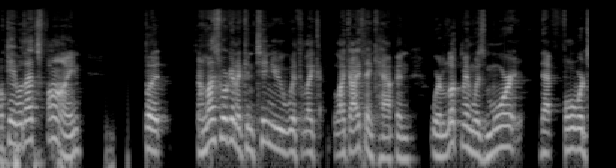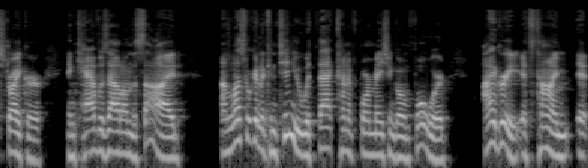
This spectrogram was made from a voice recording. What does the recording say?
Okay, well that's fine, but unless we're going to continue with like like I think happened, where Lookman was more that forward striker and Cav was out on the side unless we're going to continue with that kind of formation going forward, I agree. It's time. It,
